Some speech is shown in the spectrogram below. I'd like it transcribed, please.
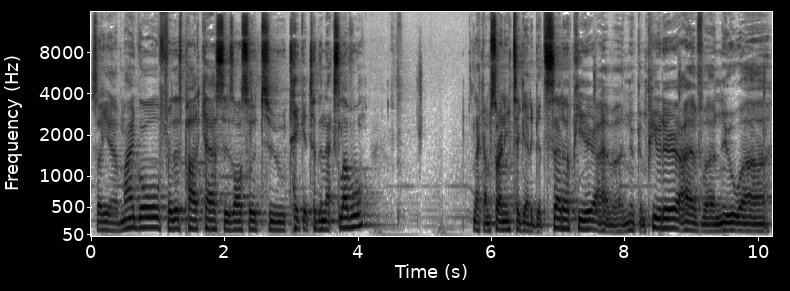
So yeah, my goal for this podcast is also to take it to the next level. Like I'm starting to get a good setup here. I have a new computer. I have a new uh,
